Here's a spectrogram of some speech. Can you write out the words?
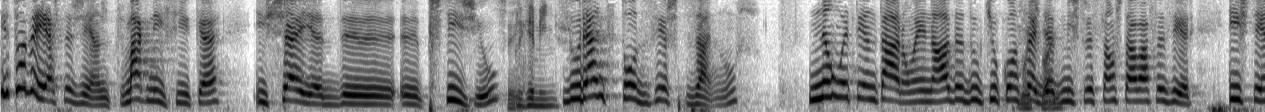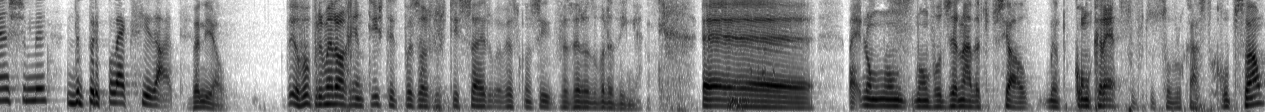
E toda esta gente magnífica e cheia de uh, prestígio, durante todos estes anos, não atentaram em nada do que o Conselho de Administração estava a fazer. Isto enche-me de perplexidade. Daniel. Eu vou primeiro ao rentista e depois ao justiceiro, a ver se consigo fazer a dobradinha. Uh, bem, não, não, não, vou dizer nada de especialmente concreto, sobretudo sobre o caso de corrupção.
